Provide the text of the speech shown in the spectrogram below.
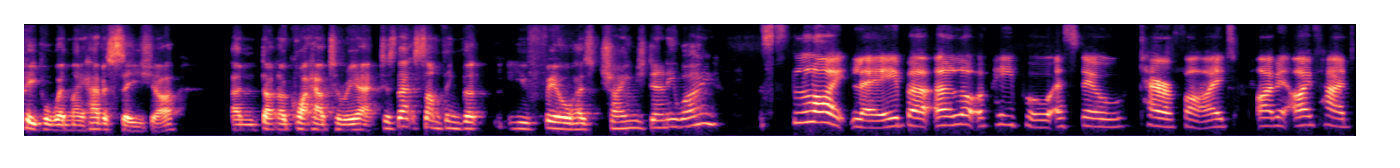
people when they have a seizure and don't know quite how to react. Is that something that you feel has changed in any way? Slightly, but a lot of people are still terrified. I mean, I've had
